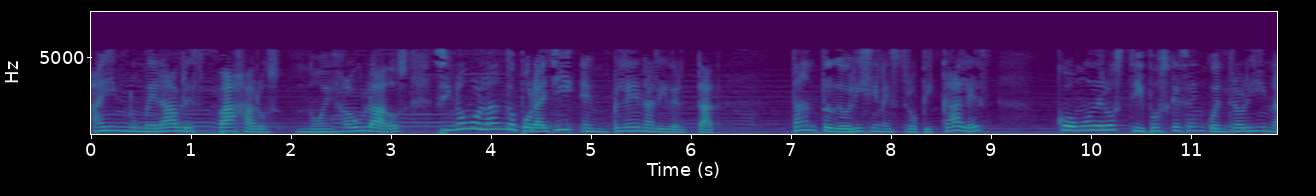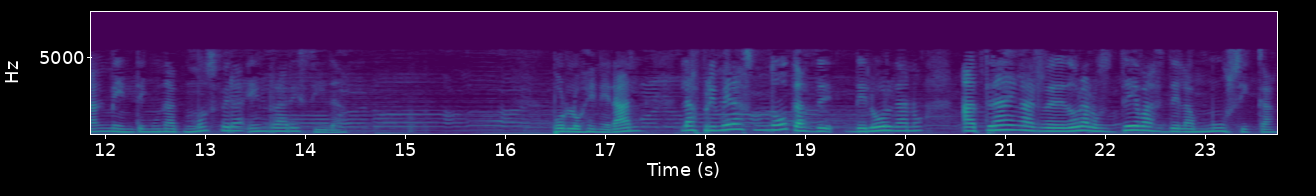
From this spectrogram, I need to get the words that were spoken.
Hay innumerables pájaros no enjaulados, sino volando por allí en plena libertad, tanto de orígenes tropicales como de los tipos que se encuentra originalmente en una atmósfera enrarecida. Por lo general, las primeras notas del órgano atraen alrededor a los devas de la música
